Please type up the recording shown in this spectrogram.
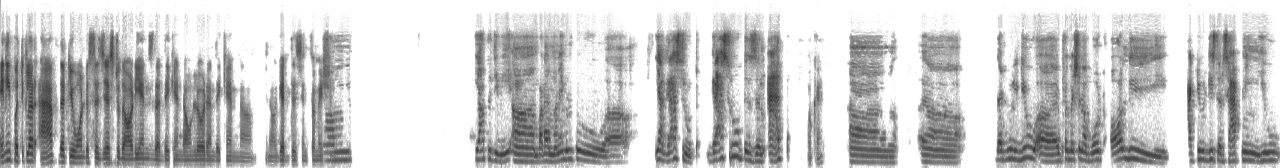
any particular app that you want to suggest to the audience that they can download and they can uh, you know get this information Um, yeah, Prithivi, um, but I'm unable to. Uh, yeah, Grassroot. Grassroot is an app. Okay. Uh, uh, that will give uh, information about all the activities that's happening you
